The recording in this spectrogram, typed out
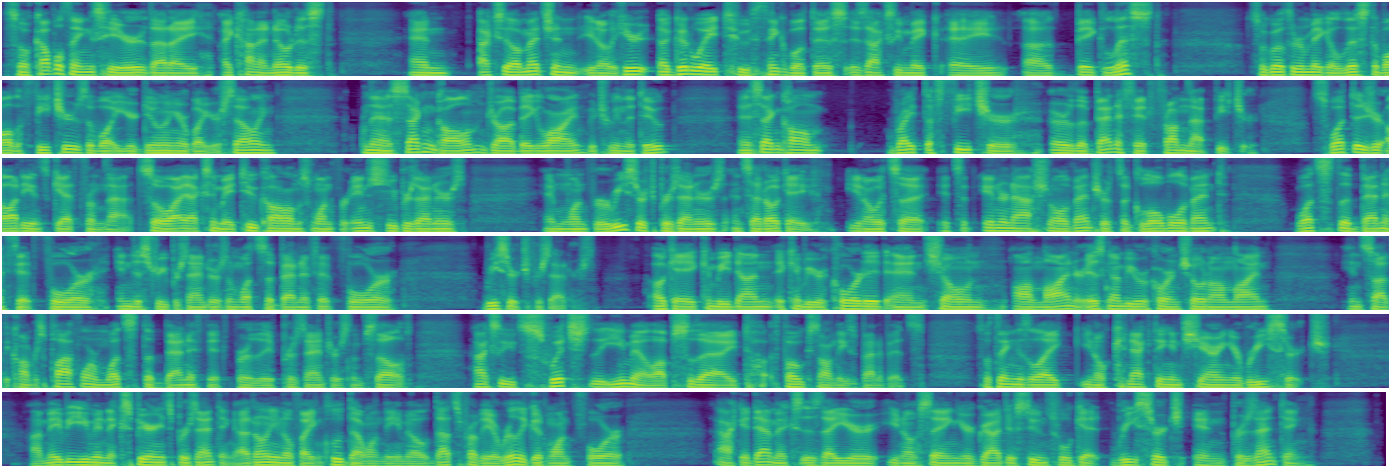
So a couple things here that I I kind of noticed, and actually I'll mention you know here a good way to think about this is actually make a, a big list. So go through and make a list of all the features of what you're doing or what you're selling. And then a second column, draw a big line between the two. And a second column, write the feature or the benefit from that feature. So what does your audience get from that? So I actually made two columns, one for industry presenters and one for research presenters and said, okay, you know, it's a it's an international event or it's a global event. What's the benefit for industry presenters and what's the benefit for research presenters? Okay, it can be done, it can be recorded and shown online or is going to be recorded and shown online inside the conference platform. What's the benefit for the presenters themselves? Actually, switch the email up so that I t- focus on these benefits. So things like, you know, connecting and sharing your research uh, maybe even experience presenting. I don't even know if I include that one in the email. That's probably a really good one for academics is that you're, you know, saying your graduate students will get research in presenting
